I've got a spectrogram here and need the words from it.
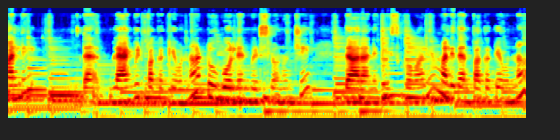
మళ్ళీ బ్లాక్ బీడ్ పక్కకి ఉన్న టూ గోల్డెన్ బీడ్స్లో నుంచి దారాన్ని తీసుకోవాలి. మళ్ళీ దాని పక్కకే ఉన్న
